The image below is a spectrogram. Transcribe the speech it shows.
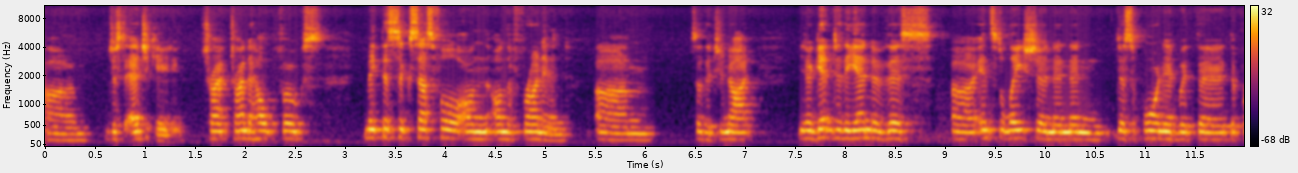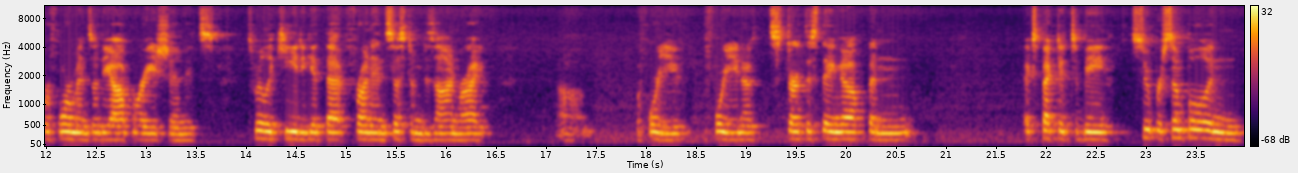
um, just educating, trying trying to help folks make this successful on on the front end, um, so that you're not you know getting to the end of this uh, installation and then disappointed with the the performance of the operation. It's it's really key to get that front end system design right. um, before you before you, you know start this thing up and expect it to be super simple and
